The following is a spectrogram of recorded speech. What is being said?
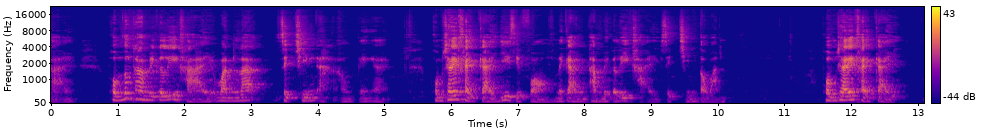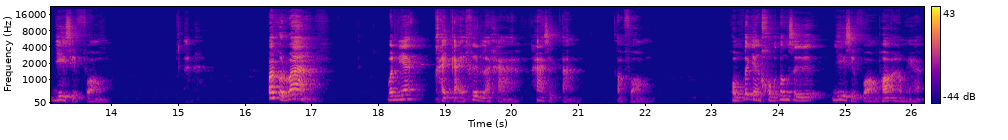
ขาย ผมต้องทำเบเกอรี่ขายวันละสิบชิ้นอะเอาง่ายๆผมใช้ไข่ไก่ยี่สิบฟองในการทำเบเกอรี่ขายสิบชิ้นต่อวัน ผมใช้ไข่ไก่ยี่สิบฟอง ปรากฏว่า วันนี้ไข่ไก่ขึ้นราคาห้าสิบตังค์ต่อฟอง ผมก็ยังคงต้องซื้อยี่สิบฟอง เพราะทำไงครับ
